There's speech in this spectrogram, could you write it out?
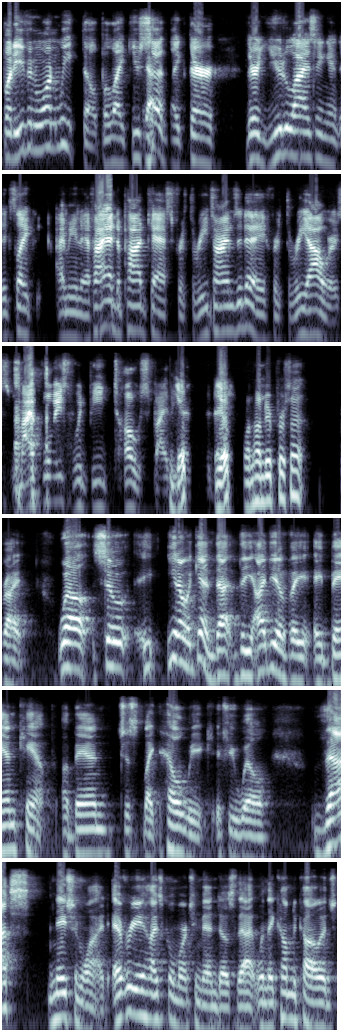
but even one week though. But like you yeah. said, like they're they're utilizing it. It's like I mean, if I had to podcast for three times a day for three hours, my voice would be toast by the yep. end of the day. Yep, one hundred percent. Right. Well, so you know, again, that the idea of a, a band camp, a band just like Hell Week, if you will, that's nationwide. Every high school marching band does that. When they come to college,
